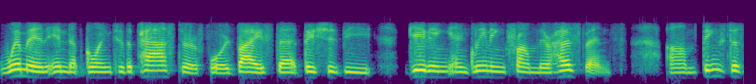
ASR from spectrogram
women end up going to the pastor for advice that they should be getting and gleaning from their husbands. Um, things just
